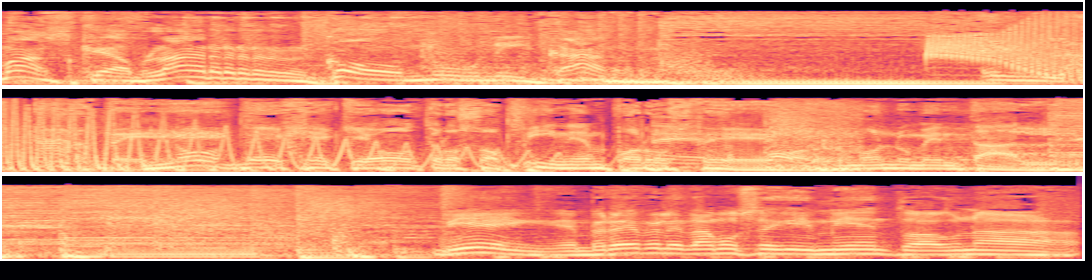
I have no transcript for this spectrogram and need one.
Más que hablar, comunicar. En la tarde. No deje que otros opinen por usted. Por Monumental. Bien, en breve le damos seguimiento a una,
